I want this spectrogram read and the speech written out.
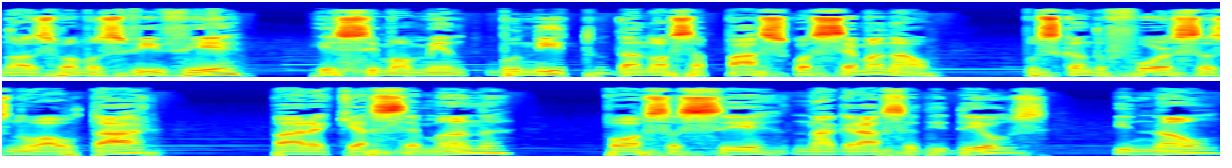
nós vamos viver esse momento bonito da nossa Páscoa semanal, buscando forças no altar para que a semana possa ser na graça de Deus e não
